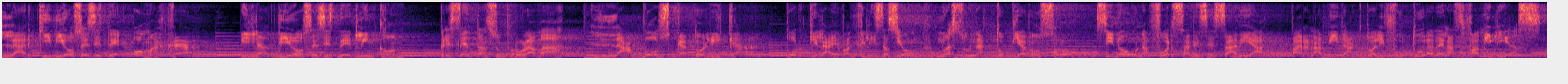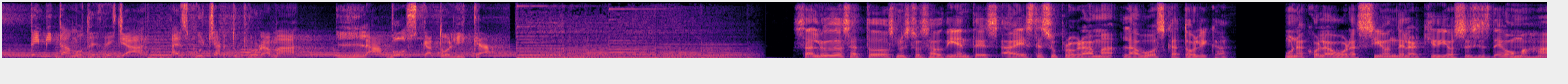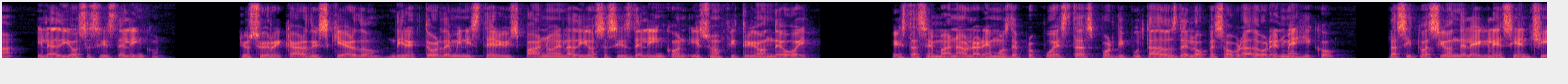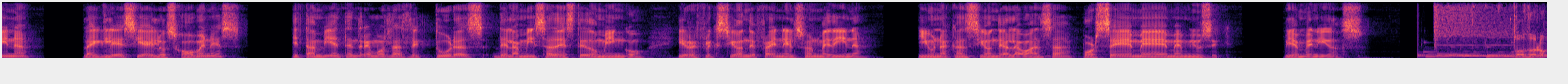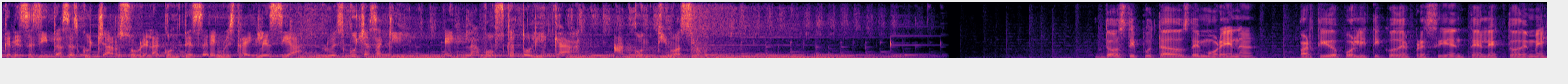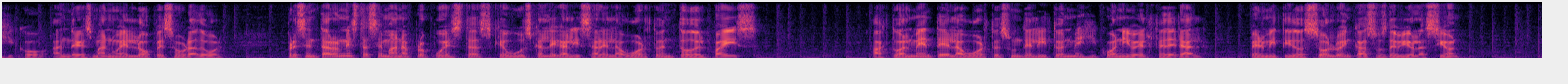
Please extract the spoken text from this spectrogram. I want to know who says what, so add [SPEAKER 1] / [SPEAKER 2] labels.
[SPEAKER 1] La Arquidiócesis de Omaha y la Diócesis de Lincoln presentan su programa La Voz Católica, porque la evangelización no es un acto piadoso, sino una fuerza necesaria para la vida actual y futura de las familias. Te invitamos desde ya a escuchar tu programa La Voz Católica.
[SPEAKER 2] Saludos a todos nuestros audientes a este su programa La Voz Católica una colaboración de la Arquidiócesis de Omaha y la Diócesis de Lincoln. Yo soy Ricardo Izquierdo, director de Ministerio Hispano de la Diócesis de Lincoln y su anfitrión de hoy. Esta semana hablaremos de propuestas por diputados de López Obrador en México, la situación de la Iglesia en China, la Iglesia y los jóvenes, y también tendremos las lecturas de la misa de este domingo y reflexión de Fray Nelson Medina, y una canción de alabanza por CMM Music. Bienvenidos.
[SPEAKER 1] Todo lo que necesitas escuchar sobre el acontecer en nuestra iglesia lo escuchas aquí, en La Voz Católica, a continuación.
[SPEAKER 2] Dos diputados de Morena, partido político del presidente electo de México, Andrés Manuel López Obrador, presentaron esta semana propuestas que buscan legalizar el aborto en todo el país. Actualmente el aborto es un delito en México a nivel federal, permitido solo en casos de violación.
